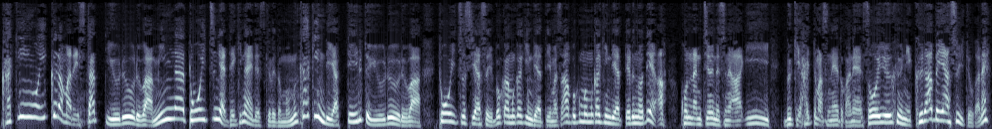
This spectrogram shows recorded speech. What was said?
課金をいくらまでしたっていうルールはみんな統一にはできないですけれども、無課金でやっているというルールは統一しやすい。僕は無課金でやっています。あ、僕も無課金でやってるので、あ、こんなに強いんですね。あ、いい武器入ってますね。とかね、そういう風に比べやすいというかね。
